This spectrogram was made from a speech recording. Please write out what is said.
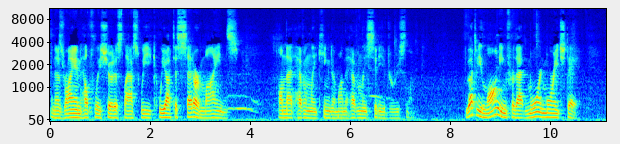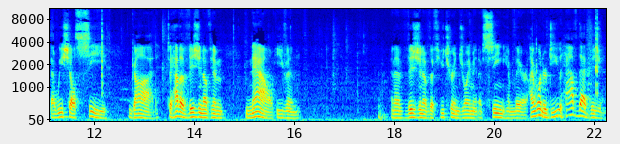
And as Ryan helpfully showed us last week, we ought to set our minds on that heavenly kingdom, on the heavenly city of Jerusalem. We ought to be longing for that more and more each day, that we shall see God, to have a vision of Him now, even and a vision of the future enjoyment of seeing him there. I wonder, do you have that vision?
